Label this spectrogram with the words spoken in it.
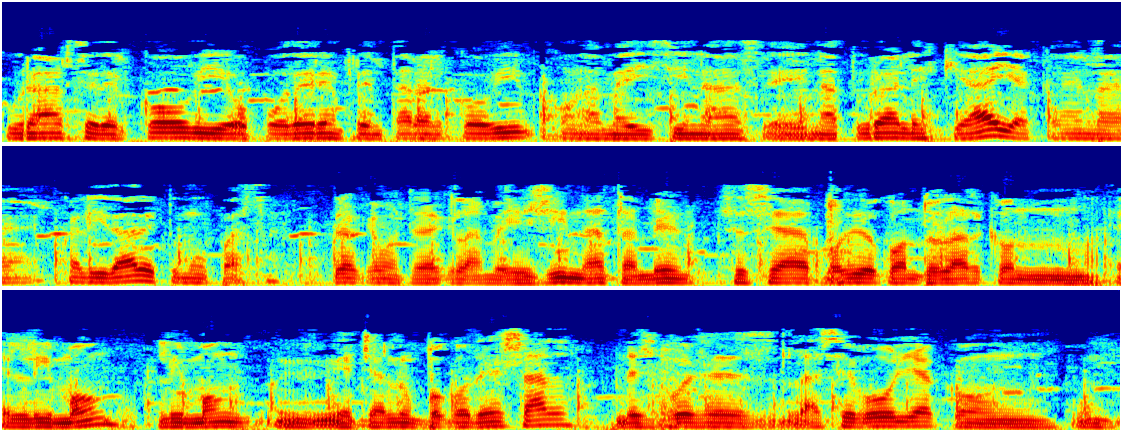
curarse del COVID o poder enfrentar al COVID con las medicinas eh, naturales que hay acá en la localidad de Tumupasa. Creo que a que la medicina también se, se ha podido controlar con el limón, limón y echarle un poco de sal, después es la cebolla con un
